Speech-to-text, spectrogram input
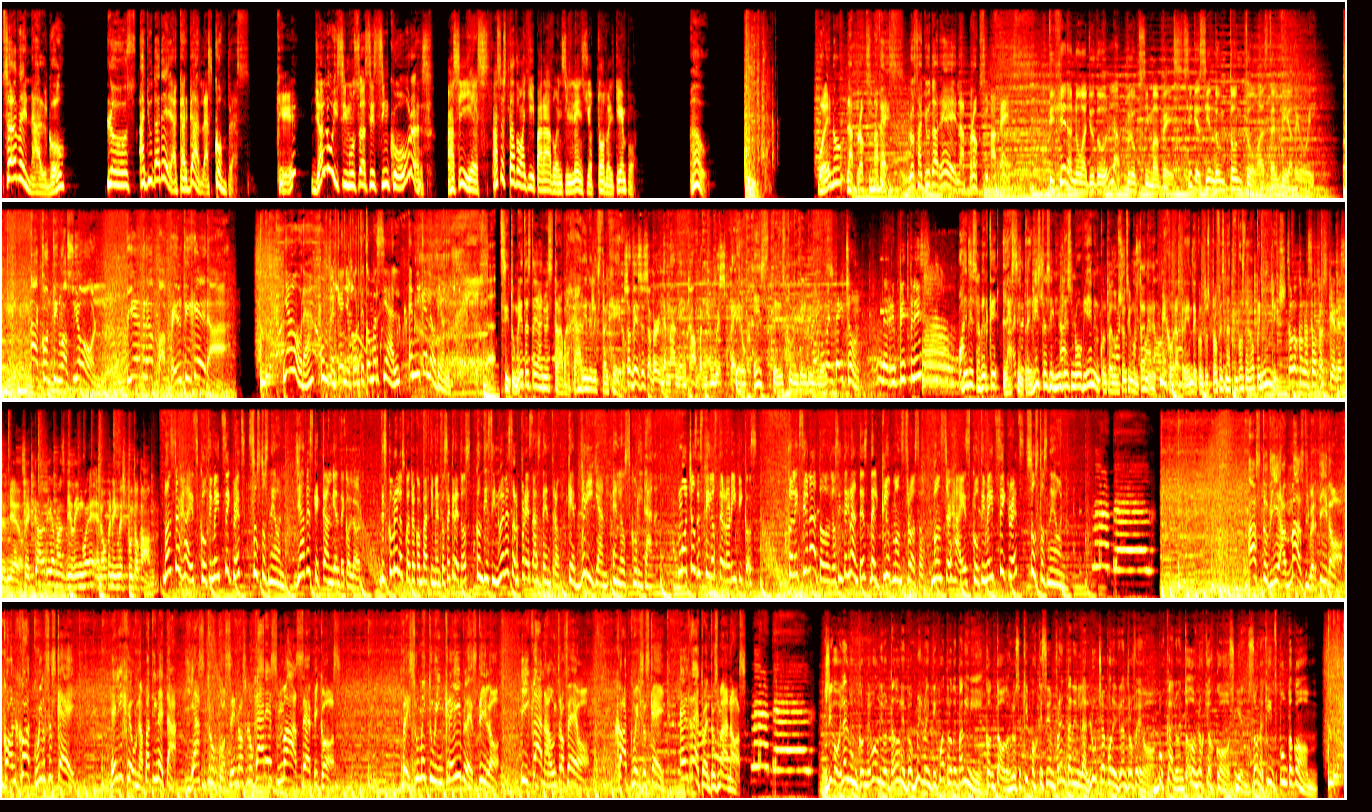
¿Saben algo? Los ayudaré a cargar las compras. ¿Qué? Ya lo hicimos hace cinco horas. Así es. Has estado allí parado en silencio todo el tiempo. Oh. Bueno, la próxima vez. Los ayudaré la próxima vez. Tijera no ayudó la próxima vez. Sigue siendo un tonto hasta el día de hoy. A continuación, piedra, papel, tijera. Y ahora, un pequeño corte comercial en Nickelodeon. Si tu meta este año es trabajar en el extranjero. Pero este es tu nivel de inglés. ¿Me repeat, please? Debes saber que las entrevistas en inglés no vienen con traducción simultánea. Mejor aprende con tus profes nativos de Open English. Solo con nosotros pierdes el miedo. Sé cada día más bilingüe en openenglish.com. Monster High Ultimate Secrets Sustos Neón. Llaves que cambian de color. Descubre los cuatro compartimentos secretos con 19 sorpresas dentro que brillan en la oscuridad. Muchos estilos terroríficos. Colecciona a todos los integrantes del Club Monstruoso. Monster High Ultimate Secrets Sustos Neón. Haz tu día más divertido con Hot Wheels Skate. Elige una patineta y haz trucos en los lugares más épicos. Presume tu increíble estilo y gana un trofeo. Hot Wheels Skate, el reto en tus manos. Llegó el álbum Conmebol Libertadores 2024 de Panini, con todos los equipos que se enfrentan en la lucha por el gran trofeo. Búscalo en todos los kioscos y en zonakids.com.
